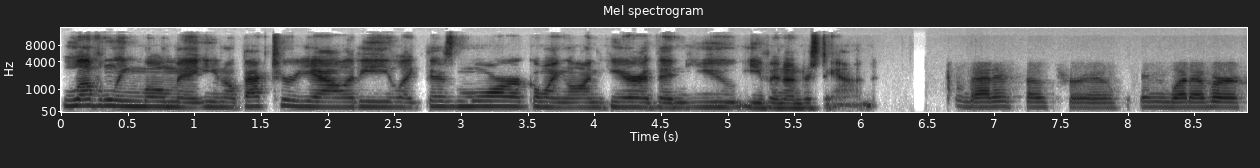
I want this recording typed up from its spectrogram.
leveling moment you know back to reality like there's more going on here than you even understand that is so true and whatever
